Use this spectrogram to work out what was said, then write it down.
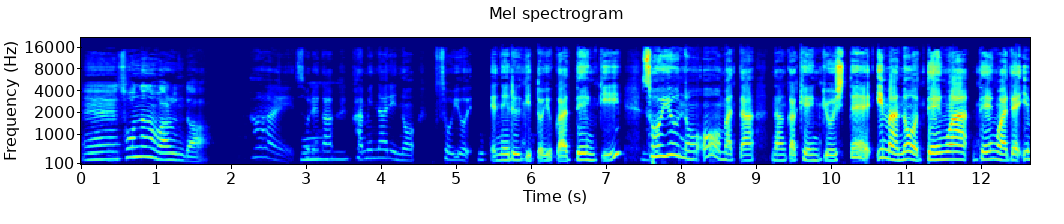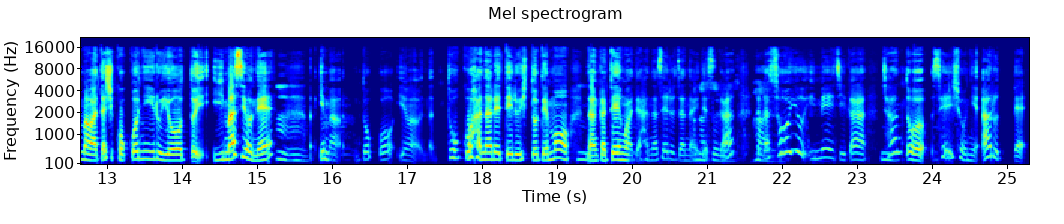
えー、そんなのもあるんだ。はい。それがうん。雷のそういうエネルギーというか電気、そういうのをまたなんか研究して、今の電話、電話で今私ここにいるよと言いますよね。うんうん。今、どこ？今、遠く離れている人でもうん。なんか電話で話せるじゃないですか。話せる。だからはいそういうイメージがちゃん。と聖書にあるって。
